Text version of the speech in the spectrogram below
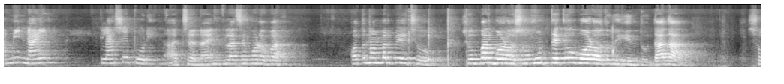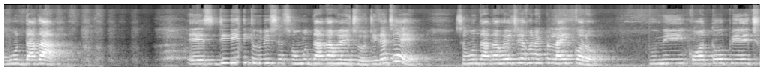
আমি নাইন ক্লাসে পড়ি। আচ্ছা নাইন ক্লাসে পড়ো বাহ। কত নাম্বার পেয়েছ? সব্বার বড় সমুর থেকেও বড় তুমি কিন্তু দাদা। সমুর দাদা। এসডি তুমি স- সমুর দাদা হয়েছো ঠিক আছে? সমুর দাদা হয়েছে যখন একটা লাইক করো। তুমি কত পেয়েছ?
